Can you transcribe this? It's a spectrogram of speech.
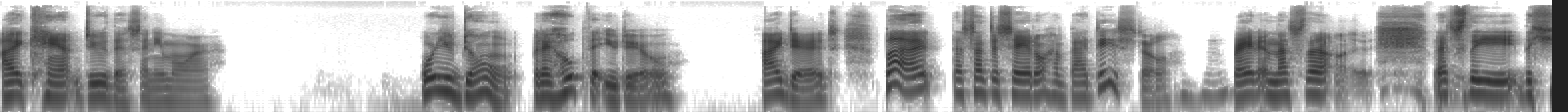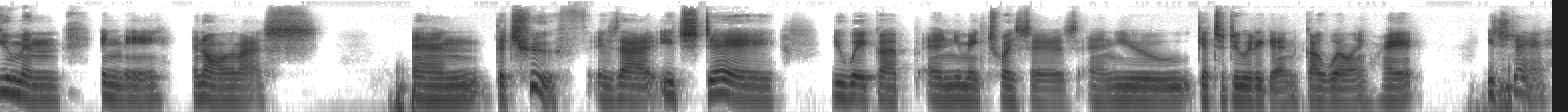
i can't do this anymore or you don't but i hope that you do i did but that's not to say i don't have bad days still mm-hmm. right and that's the that's the the human in me in all of us and the truth is that each day you wake up and you make choices and you get to do it again, God willing, right? Each day.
